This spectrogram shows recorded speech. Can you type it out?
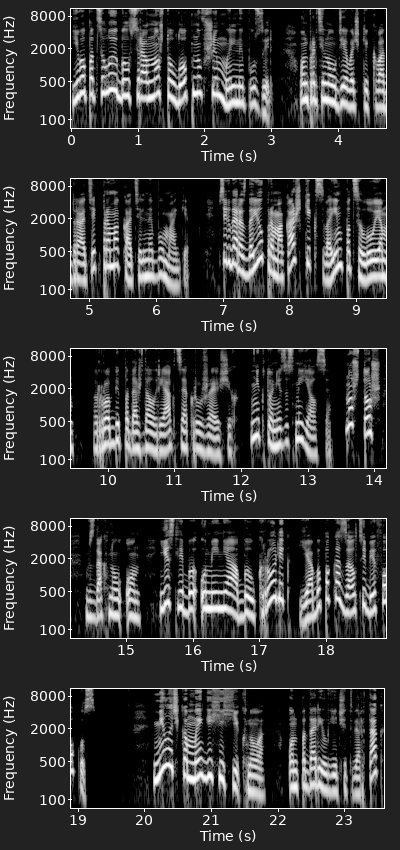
Его поцелуй был все равно, что лопнувший мыльный пузырь. Он протянул девочке квадратик промокательной бумаги. «Всегда раздаю промокашки к своим поцелуям». Робби подождал реакции окружающих. Никто не засмеялся. «Ну что ж», — вздохнул он, — «если бы у меня был кролик, я бы показал тебе фокус». Милочка Мэгги хихикнула. Он подарил ей четвертак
